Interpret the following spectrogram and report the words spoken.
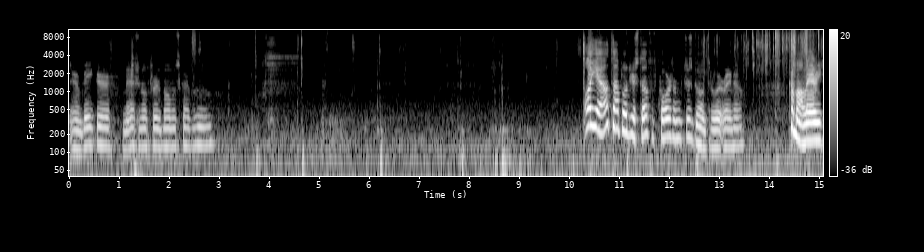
Aaron Baker, National First Bowman Sky Blue. Oh yeah, I'll top load your stuff, of course. I'm just going through it right now. Come on, Larry.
